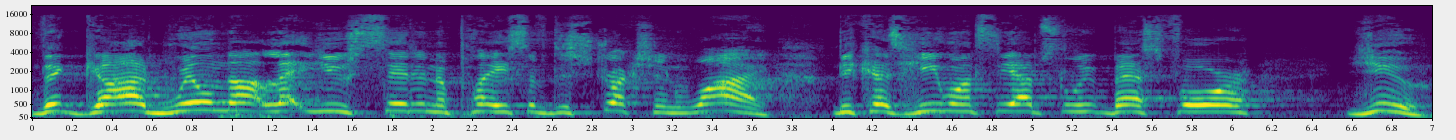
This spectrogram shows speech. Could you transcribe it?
That God will not let you sit in a place of destruction. Why? Because He wants the absolute best for you.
